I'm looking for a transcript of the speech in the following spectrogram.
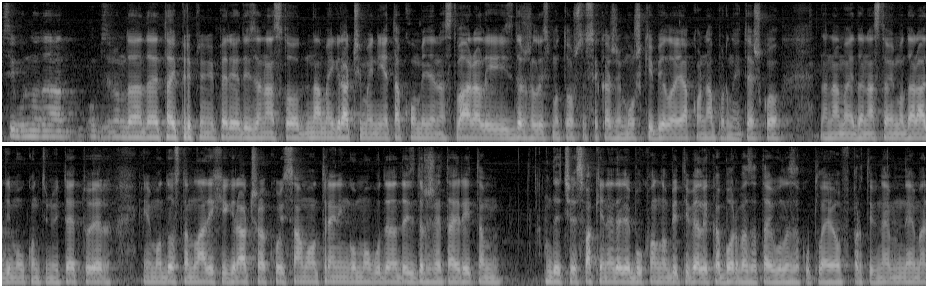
Sigurno da, obzirom da, da je taj pripremni period iza nas, to nama igračima i nije tako omiljena stvar, ali izdržali smo to što se kaže muški, bilo je jako naporno i teško. Na nama je da nastavimo da radimo u kontinuitetu, jer imamo dosta mladih igrača koji samo treningom mogu da, da izdrže taj ritam gde će svake nedelje bukvalno biti velika borba za taj ulazak u play-off protiv nema,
